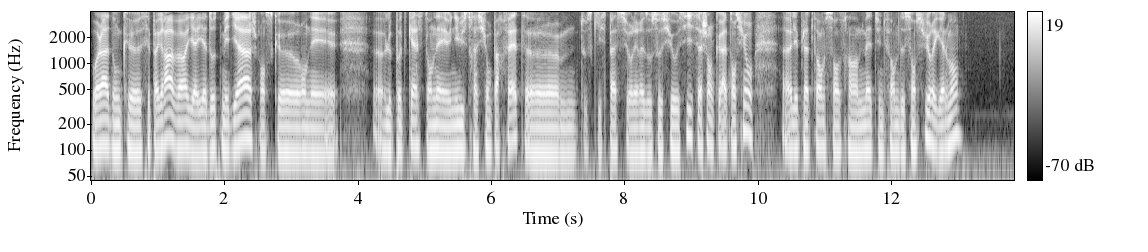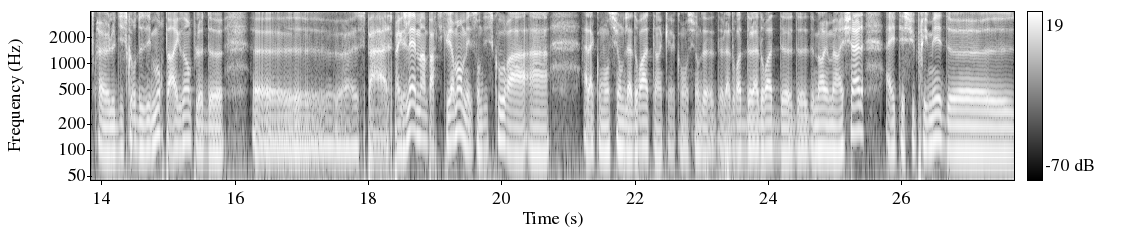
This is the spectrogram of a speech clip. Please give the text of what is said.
Voilà, donc c'est pas grave. hein, Il y a, a d'autres médias. Je pense que on est le podcast en est une illustration parfaite. tout ce qui se passe sur les réseaux sociaux aussi, sachant que attention, les plateformes sont en train de mettre une forme de censure également. Euh, le discours de Zemmour, par exemple, de euh, c'est pas que je l'aime hein, particulièrement, mais son discours à, la convention de la droite, hein, la convention de, la droite de la droite de, Mario Maréchal, a été supprimé de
